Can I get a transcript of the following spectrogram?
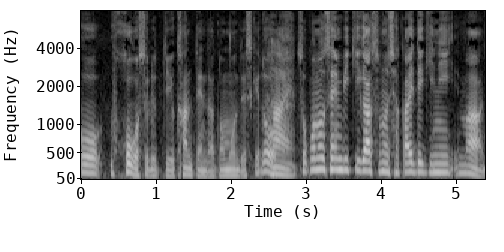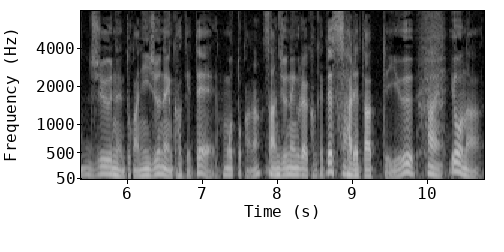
を保護するっていう観点だと思うんですけど、はい。そこの線引きがその社会的に、まあ、10年とか20年かけてもっとかな？30年ぐらいかけてされたっていうはい。ような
